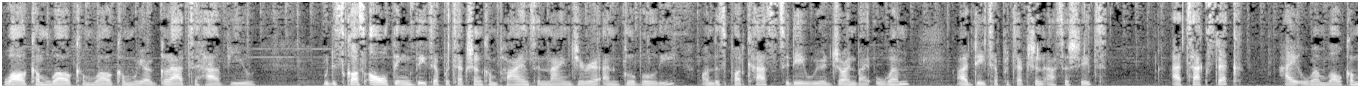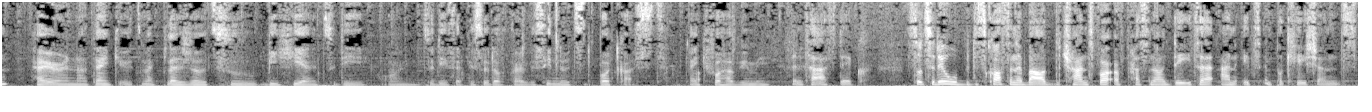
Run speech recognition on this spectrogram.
welcome, welcome, welcome. We are glad to have you. We discuss all things data protection compliance in Nigeria and globally on this podcast. Today we are joined by Uwem, our data protection associate at TaxTech. Hi Uwem, welcome. Hi Rena, thank you. It's my pleasure to be here today on today's episode of Privacy Notes podcast. Thank you for having me. Fantastic. So today we'll be discussing about the transfer of personal data and its implications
